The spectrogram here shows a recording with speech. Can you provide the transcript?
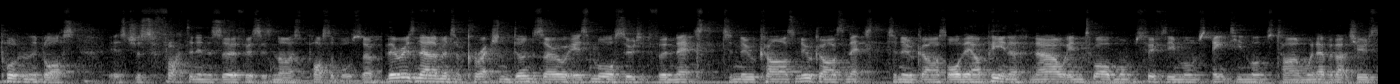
pulling the gloss, it's just flattening the surface as nice as possible. So there is an element of correction done, so it's more suited for next to new cars, new cars next to new cars, or the Alpina now in 12 months, 15 months, 18 months time, whenever that chooses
